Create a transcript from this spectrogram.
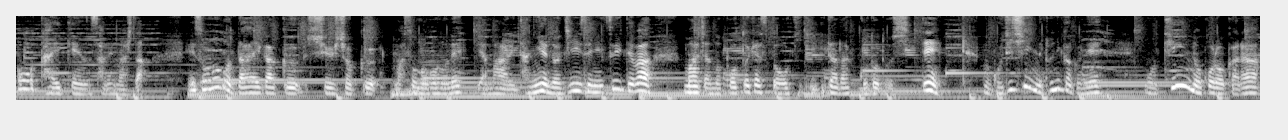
イを体験されました。その後大学就職、まあ、その後のね山あり谷への人生についてはまー、ちゃんのポッドキャストをお聞きいただくこととしてご自身でとにかくねもうティーンの頃から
